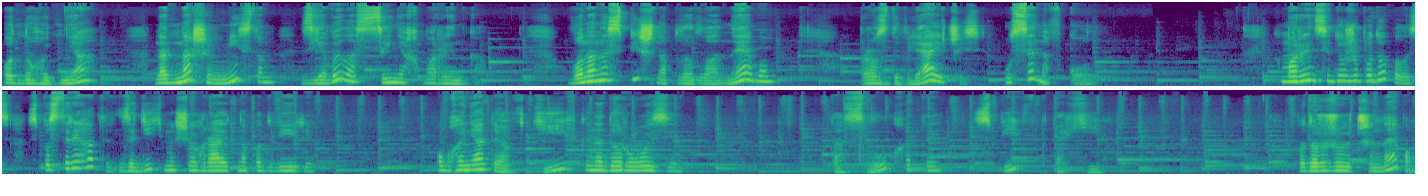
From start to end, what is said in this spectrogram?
Одного дня над нашим містом з'явилась синя хмаринка. Вона неспішно пливла небом, роздивляючись усе навколо. Хмаринці дуже подобалось спостерігати за дітьми, що грають на подвір'ї, обганяти автівки на дорозі та слухати спів птахів. Подорожуючи небом,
